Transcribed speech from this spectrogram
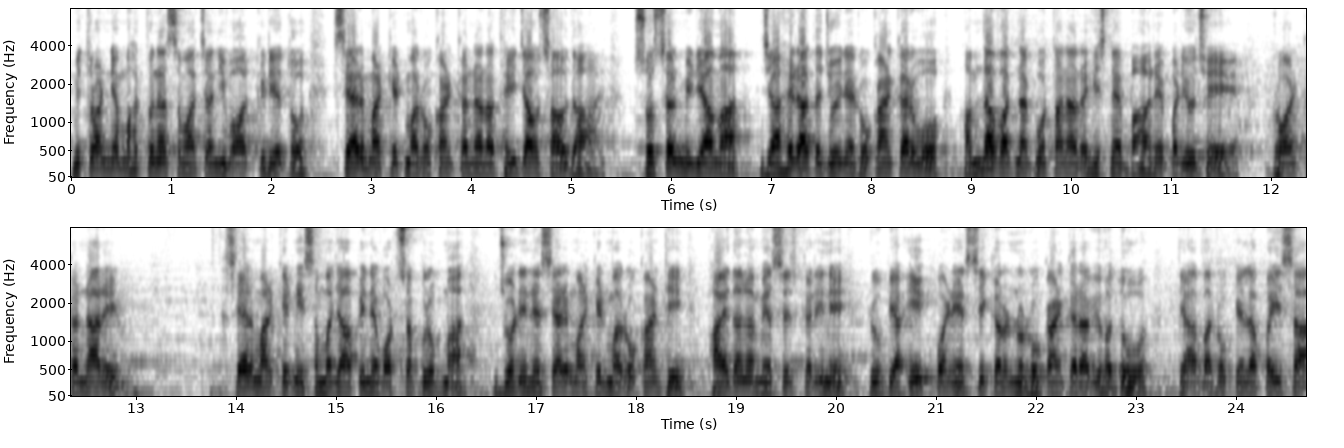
મિત્રો, અન્ય મહત્વના સમાચારની વાત કરીએ તો શેર માર્કેટમાં રોકાણ કરનારા થઈ જાઓ સાવધાન. સોશિયલ મીડિયામાં જાહેરાત જોઈને રોકાણ કરવું અમદાવાદના ગોતાના રહીશને ભારે પડ્યું છે. ફ્રોડ કરનારે શેર માર્કેટની સમજ આપીને વોટ્સઅપ ગ્રુપમાં જોડીને શેર માર્કેટમાં રોકાણથી ફાયદાના મેસેજ કરીને રૂપિયા એક પોઈન્ટ એંસી કરોડનું રોકાણ કરાવ્યું હતું. ત્યારબાદ રોકેલા પૈસા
